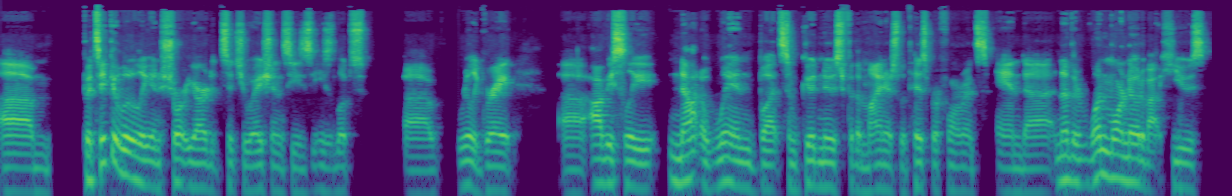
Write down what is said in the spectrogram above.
Um, particularly in short yarded situations, he's he's looked uh, really great. Uh, obviously, not a win, but some good news for the Miners with his performance. And uh, another one more note about Hughes:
